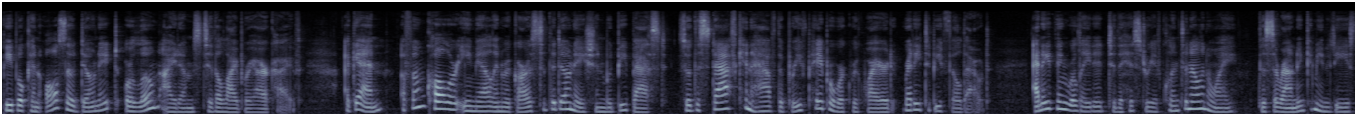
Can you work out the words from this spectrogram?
People can also donate or loan items to the library archive. Again, a phone call or email in regards to the donation would be best so the staff can have the brief paperwork required ready to be filled out. Anything related to the history of Clinton, Illinois, the surrounding communities,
